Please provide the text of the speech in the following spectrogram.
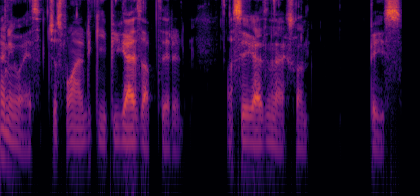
Anyways, just wanted to keep you guys updated. I'll see you guys in the next one. Peace.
